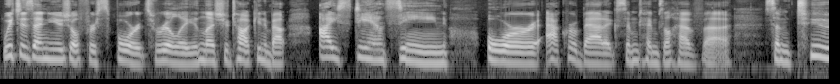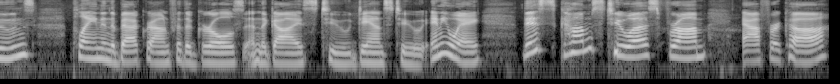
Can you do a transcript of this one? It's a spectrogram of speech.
which is unusual for sports, really, unless you're talking about ice dancing or acrobatics. Sometimes they'll have uh, some tunes playing in the background for the girls and the guys to dance to. Anyway, this comes to us from Africa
